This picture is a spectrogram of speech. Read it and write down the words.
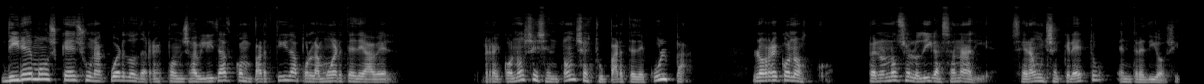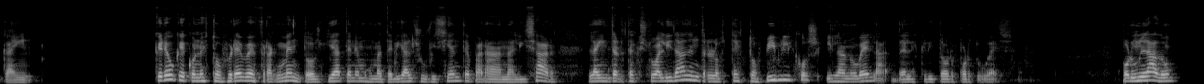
Diremos que es un acuerdo de responsabilidad compartida por la muerte de Abel. ¿Reconoces entonces tu parte de culpa? Lo reconozco, pero no se lo digas a nadie. Será un secreto entre Dios y Caín. Creo que con estos breves fragmentos ya tenemos material suficiente para analizar la intertextualidad entre los textos bíblicos y la novela del escritor portugués. Por un lado,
